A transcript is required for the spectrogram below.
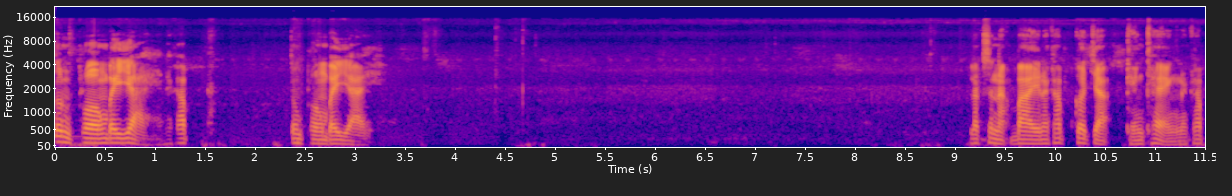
ต้นพลองใบใหญ่นะครับ ต้นพลองใบใหญ่ ลักษณะใบนะครับก็จะแข็งๆนะครับ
